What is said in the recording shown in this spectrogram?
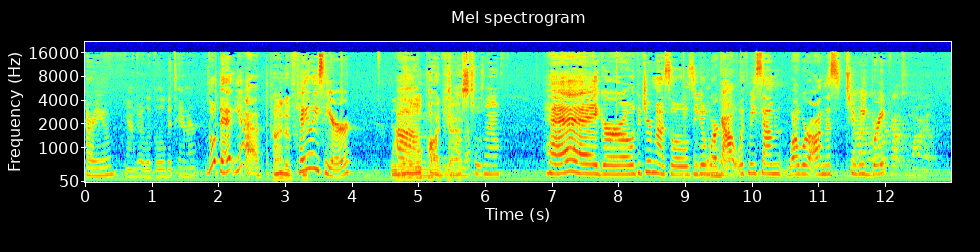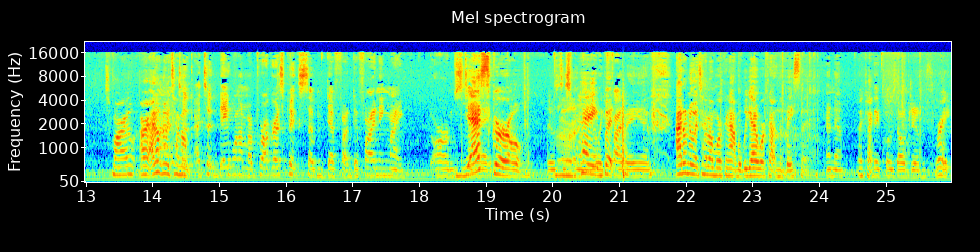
Are you? Yeah, do I look a little bit tanner? A little bit, yeah. Kind of. Kaylee's here. We're doing a um, little These are my podcast. muscles now. Hey, girl, look at your muscles. You gonna work out with me some while we're on this two week break Work out tomorrow. tomorrow? All right, I don't know what time. I I'm- took, I took day one of my progress pics of defi- defining my arms. Yes, today. girl. It was All this right. morning Hey, at like but- 5 a.m. I don't know what time I'm working out, but we gotta work out in the basement. I know. Okay, They closed all gyms. right.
